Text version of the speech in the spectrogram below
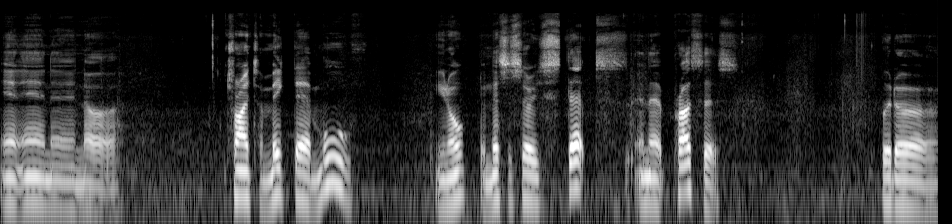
and and and uh, trying to make that move. You know, the necessary steps in that process. But uh,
